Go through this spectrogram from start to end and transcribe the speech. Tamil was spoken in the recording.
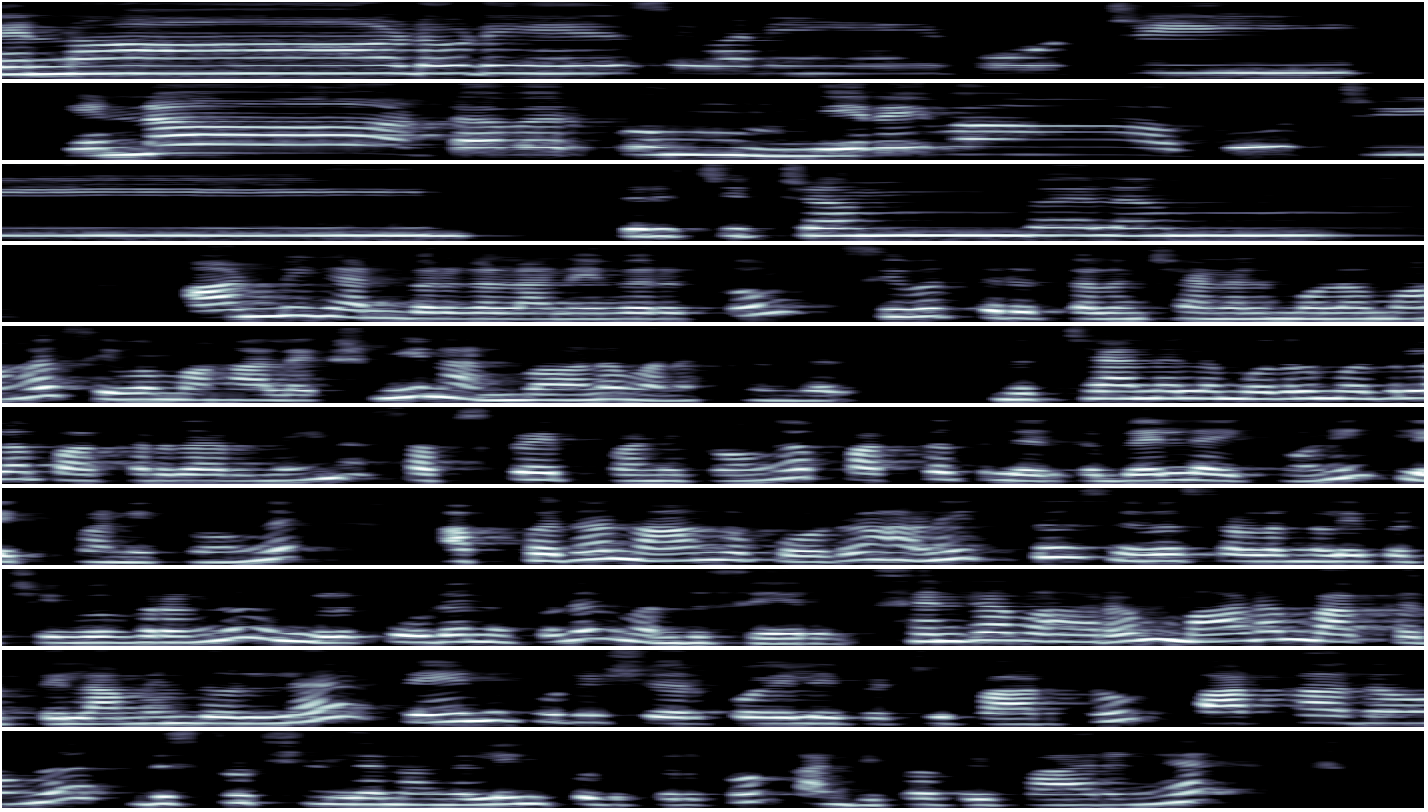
தென்னாடுடைய சிவனே போற்றி எந்நாட்டவர்க்கும் நிறைவா போற்றி. திருச்சிற்றம்பலம். ஆன்மீக அன்பர்கள் அனைவருக்கும் சிவ திருத்தலம் சேனல் மூலமாக சிவமகாலட்சுமியின் அன்பான வணக்கங்கள். இந்த சேனலை முதல் முதல்ல பார்க்குறதா இருந்தீங்கன்னா சப்ஸ்கிரைப் பண்ணிக்கோங்க. பக்கத்துல இருக்க பெல் ஐக்கானையும் கிளிக் பண்ணிக்கோங்க. அப்பதான் நாங்க போடுற அனைத்து சிவஸ்தலங்களை பற்றிய விவரங்கள் உங்களுக்கு உடனுக்குடன் வந்து சேரும். சென்ற வாரம் மாடம்பாக்கத்தில் அமைந்துள்ள தேனுபுரீஸ்வர் கோயிலை பற்றி பார்த்தோம். பார்க்காதவங்க டிஸ்கிரிப்ஷன்ல நாங்க லிங்க் கொடுத்துருக்கோம். கண்டிப்பா போய் பாருங்க.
